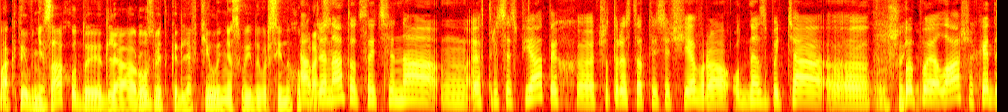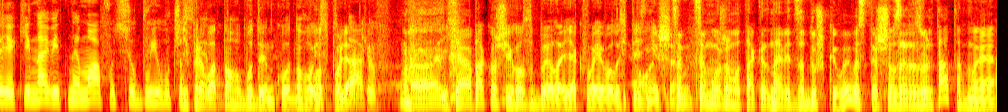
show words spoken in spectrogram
активні заходи для розвідки для втілення своїх диверсійних А для НАТО це ціна м, F-35, е, 400 тисяч євро, одне збиття е, Шахед. БПЛА, шахеда, який навіть не мав у цю бойову І приватного будинку одного із поляків. А, я Також його збили, як виявилось пізніше. Це, це можемо так навіть за дужки вивести, що за результатами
